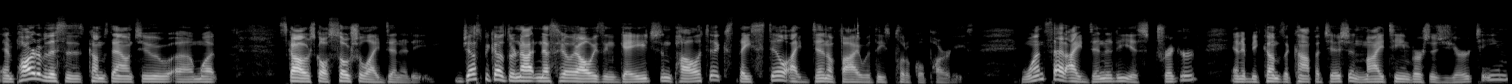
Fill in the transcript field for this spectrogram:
And part of this is comes down to um, what scholars call social identity just because they're not necessarily always engaged in politics, they still identify with these political parties. Once that identity is triggered and it becomes a competition, my team versus your team,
